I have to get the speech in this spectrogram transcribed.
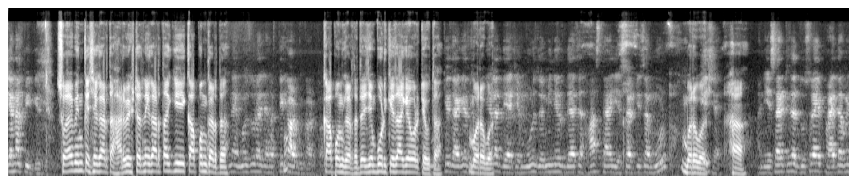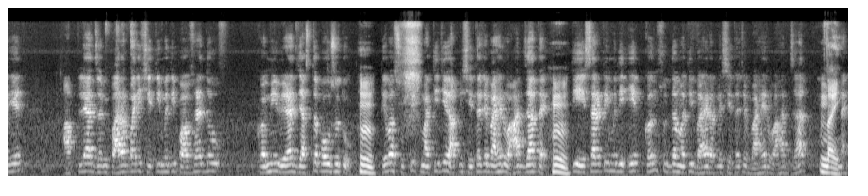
चना पीक घेतो सोयाबीन कसे काढता हार्वेस्टरने काढता की कापून काढता नाही मजुराच्या हाती काढून काढतो. कापून काढता त्याचे बुडके जागेवर ठेवता. ते बरोबर. द्यायचे. मूळ जमिनीवर द्यायचा. हाच त्या एसआरटीचा मूळ बरोबर. उद्देश आहे. हां. आणि एसआरटीचा दुसरा एक फायदा म्हणजे आपल्या जमी पारंपरिक शेतीमध्ये पावसाळ्यात जो कमी वेळात जास्त पाऊस होतो हम्म, तेव्हा सुपीक माती जी आपली शेताच्या बाहेर वाहत जात आहे हम्म. ती एसआरटी मध्ये एक कण सुद्धा माती बाहेर आपल्या शेताच्या बाहेर वाहत जात नाही. नाही.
